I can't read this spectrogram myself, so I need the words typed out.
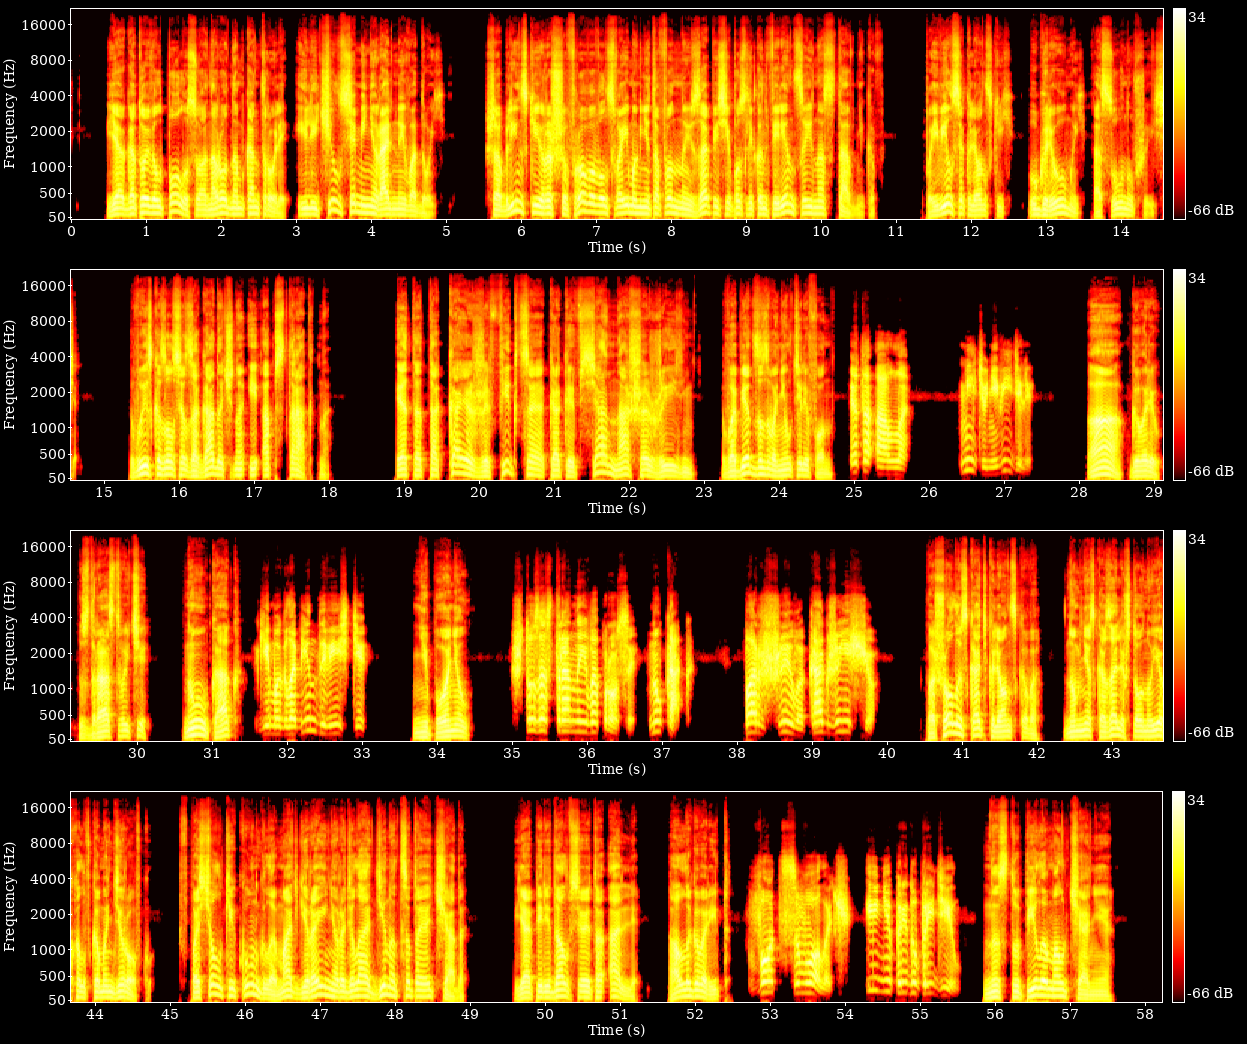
Я готовил полосу о народном контроле и лечился минеральной водой. Шаблинский расшифровывал свои магнитофонные записи после конференции наставников. Появился Кленский, угрюмый, осунувшийся. Высказался загадочно и абстрактно. Это такая же фикция, как и вся наша жизнь. В обед зазвонил телефон. — Это Алла. Митю не видели? — А, говорю, здравствуйте. Ну, как? — Гемоглобин 200. — Не понял. — Что за странные вопросы? Ну как? Паршиво, как же еще? Пошел искать Кленского но мне сказали, что он уехал в командировку. В поселке Кунгла мать героини родила одиннадцатое чадо. Я передал все это Алле. Алла говорит. «Вот сволочь! И не предупредил!» Наступило молчание.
